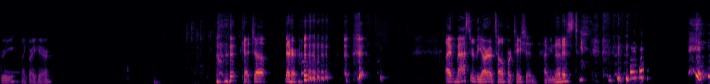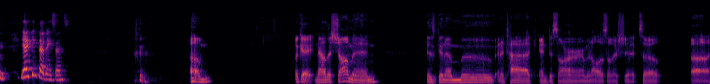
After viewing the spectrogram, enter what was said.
three, like right here. Catch up. There. I've mastered the art of teleportation. Have you noticed? yeah, I think that makes sense. um okay now the shaman is gonna move and attack and disarm and all this other shit so uh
